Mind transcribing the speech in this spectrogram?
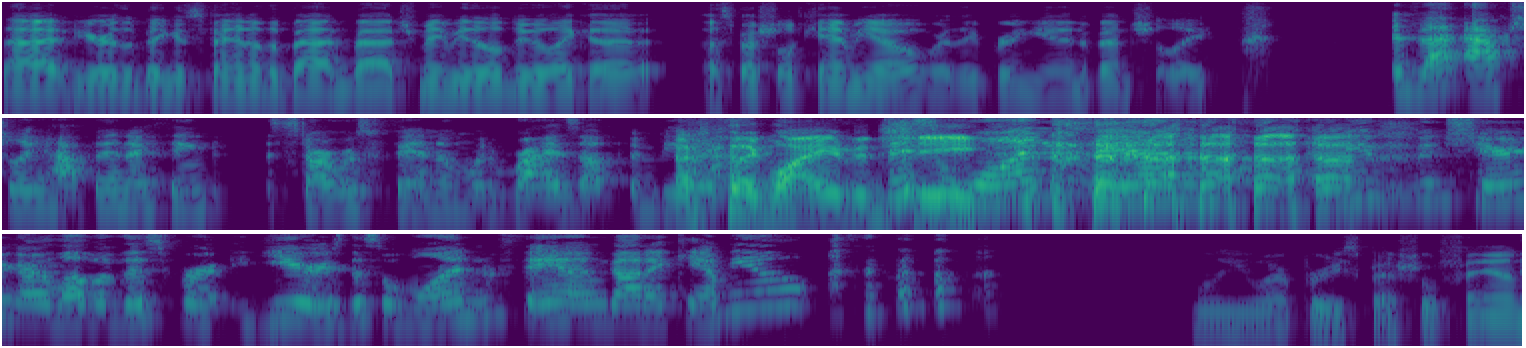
that you're the biggest fan of the Bad Batch, maybe they'll do like a, a special cameo where they bring you in eventually. If that actually happened, I think Star Wars fandom would rise up and be like, like, why did she this she? one fan, we've been sharing our love of this for years. This one fan got a cameo. well, you are a pretty special fan.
